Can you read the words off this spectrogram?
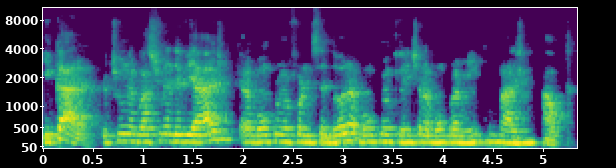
E, cara, eu tinha um negócio de vender viagem, que era bom para o meu fornecedor, era bom para o meu cliente, era bom para mim, com margem alta.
